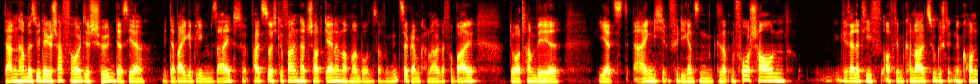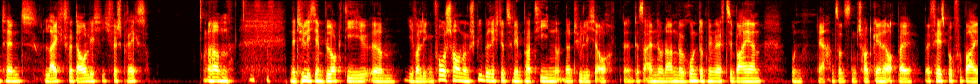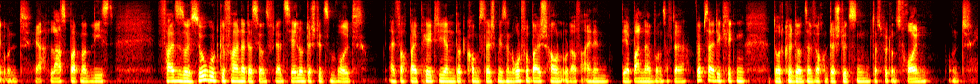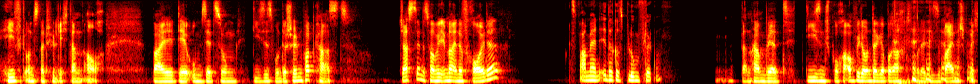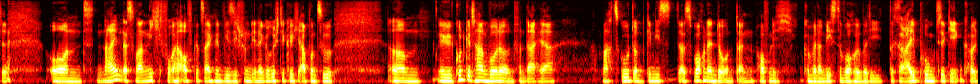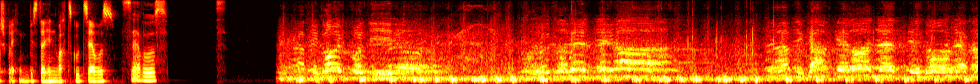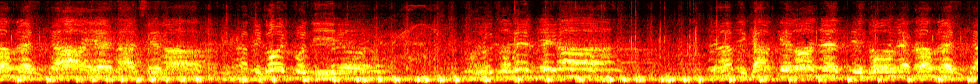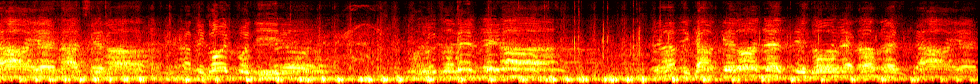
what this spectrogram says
Dann haben wir es wieder geschafft für heute. Schön, dass ihr mit dabei geblieben seid. Falls es euch gefallen hat, schaut gerne nochmal bei uns auf dem Instagram-Kanal da vorbei. Dort haben wir jetzt eigentlich für die ganzen gesamten Vorschauen relativ auf dem Kanal zugeschnittenen Content, leicht verdaulich, ich verspreche es. Ähm, natürlich im Blog die ähm, jeweiligen Vorschauen und Spielberichte zu den Partien und natürlich auch das eine oder andere rund um den FC Bayern. Und ja, ansonsten schaut gerne auch bei, bei Facebook vorbei. Und ja, last but not least, falls es euch so gut gefallen hat, dass ihr uns finanziell unterstützen wollt, einfach bei patreon.com slash rot vorbeischauen oder auf einen der Banner bei uns auf der Webseite klicken. Dort könnt ihr uns einfach unterstützen. Das wird uns freuen und hilft uns natürlich dann auch bei der Umsetzung dieses wunderschönen Podcasts. Justin, es war wie immer eine Freude. Es war mir ein inneres Blumenpflücken. Dann haben wir diesen Spruch auch wieder untergebracht oder diese beiden Sprüche. Und nein, es war nicht vorher aufgezeichnet, wie sie schon in der Gerüchteküche ab und zu ähm, kundgetan wurde. Und von daher macht's gut und genießt das Wochenende und dann hoffentlich können wir dann nächste Woche über die drei Punkte gegen Köln sprechen. Bis dahin macht's gut. Servus. Servus. Ich hab geträumt von dir, von unserer Weltpläne. Wir haben den Kampf gewonnen, den Thron erklommen, der Haien hat's gemacht. Ich hab geträumt von dir, von unserer Weltpläne. Wir haben den Kampf gewonnen, den Thron erklommen, der Haien hat's gemacht. Welt träumt von dir. Und unserer Welt privat. Wir haben den Kampf gewonnen, den Tod erkommen, der Haien.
